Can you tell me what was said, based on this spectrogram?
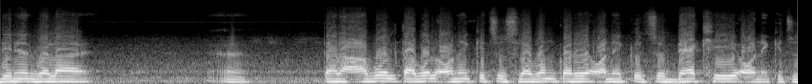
দিনের বেলায় তারা আবল তাবল অনেক কিছু শ্রবণ করে অনেক কিছু দেখে অনেক কিছু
